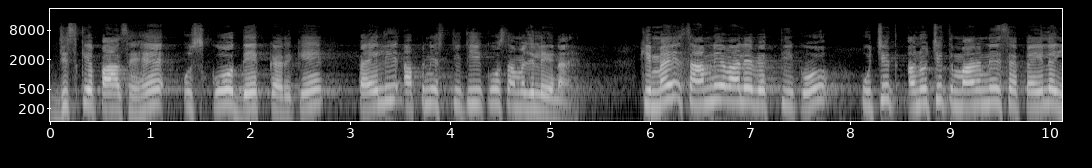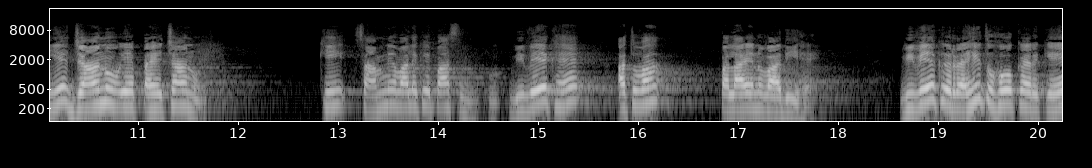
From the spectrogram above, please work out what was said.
जिसके पास है, उसको देख करके पहली अपनी स्थिति को समझ लेना है कि मैं सामने वाले व्यक्ति को उचित, अनुचित मानने से पहले ये जानू, ये पहचानू कि सामने वाले के पास विवेक है अथवा पलायनवादी है। विवेक रहित होकर के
